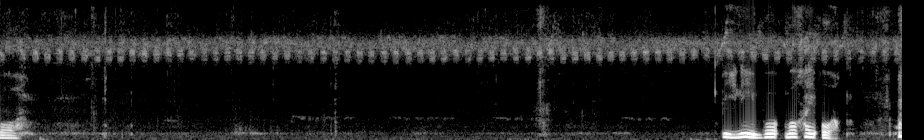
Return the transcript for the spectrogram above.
บอปีนี้บ่บ่ใครออกอ้า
